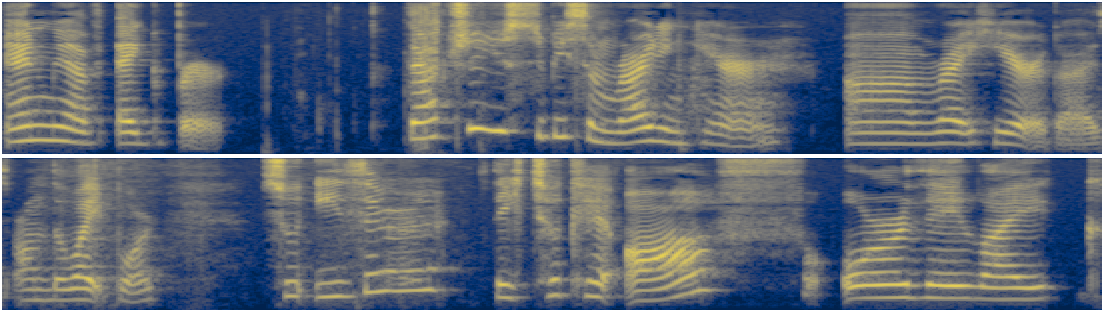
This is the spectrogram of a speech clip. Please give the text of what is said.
and we have Egbert. There actually used to be some writing here, um, right here, guys, on the whiteboard. So either they took it off or they like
